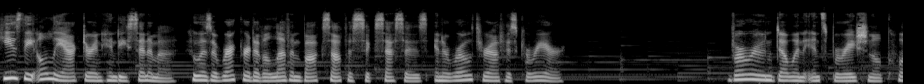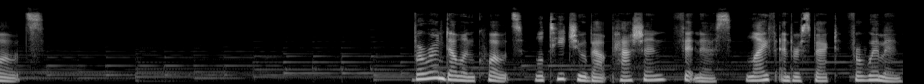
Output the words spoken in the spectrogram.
He is the only actor in Hindi cinema who has a record of 11 box office successes in a row throughout his career. Varun Dhawan Inspirational Quotes Varun Dhawan quotes will teach you about passion, fitness, life, and respect for women.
